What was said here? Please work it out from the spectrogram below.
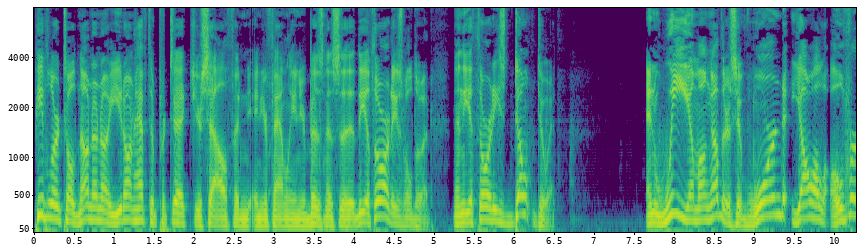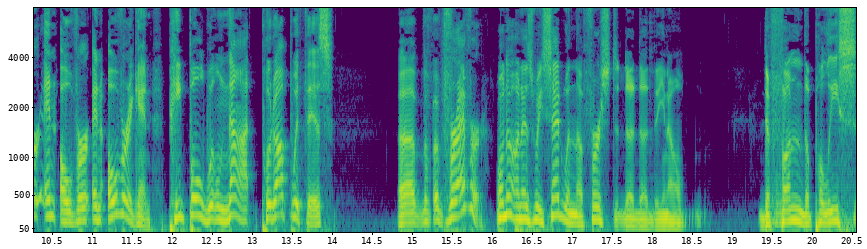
People are told, no, no, no, you don't have to protect yourself and, and your family and your business. Uh, the authorities will do it. Then the authorities don't do it. And we, among others, have warned y'all over and over and over again. People will not put up with this uh, forever. Well, no, and as we said when the first, the, the, the, you know, defund the police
